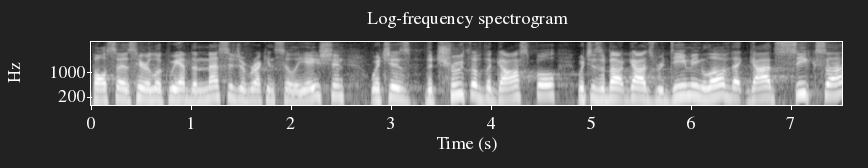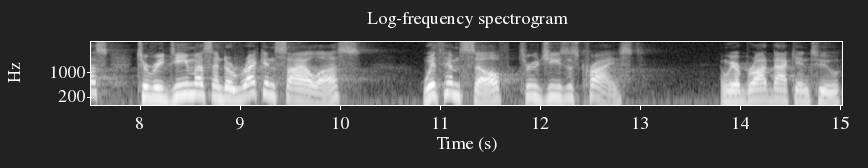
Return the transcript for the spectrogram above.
Paul says here, look, we have the message of reconciliation, which is the truth of the gospel, which is about God's redeeming love, that God seeks us to redeem us and to reconcile us with himself through Jesus Christ, and we are brought back into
